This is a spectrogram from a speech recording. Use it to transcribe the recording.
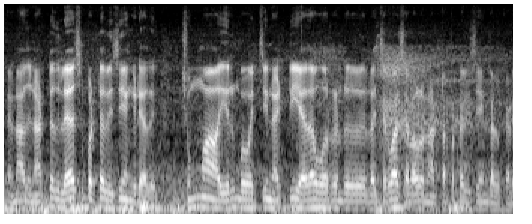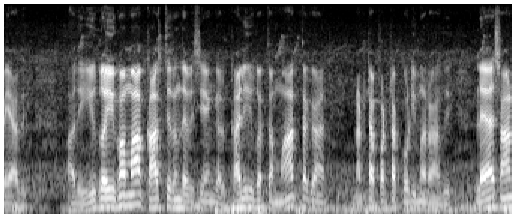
ஏன்னா அது நட்டது லேசுப்பட்ட விஷயம் கிடையாது. சும்மா இரும்பை வச்சு நட்டி ஏதோ ஒரு ரெண்டு லட்ச ரூபா செலவில் நட்டப்பட்ட விஷயங்கள் கிடையாது. அது யுக யுகமாக காத்திருந்த விஷயங்கள். கலியுகத்தை மாற்ற க நட்டப்பட்ட கொடிமரம் அது. லேசான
